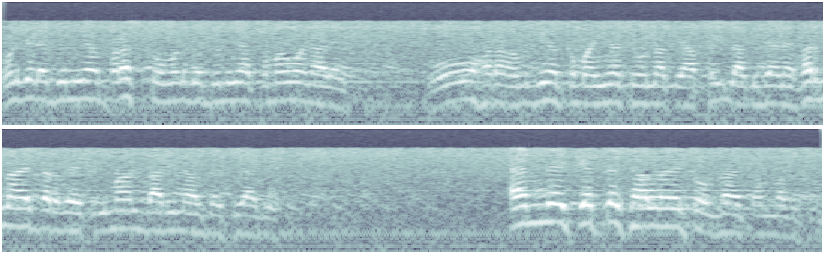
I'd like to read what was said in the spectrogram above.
ہوں جہاں دنیا پرست ہو دنیا کما والے، وہ حرام دیا کمائیاں سے انہوں نے آپ ہی لگ جانا۔ ورنہ ادھر ویک ایمانداری دسیا جائے ایم اے کتنے سال ہوتا ہے کم از کم؟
